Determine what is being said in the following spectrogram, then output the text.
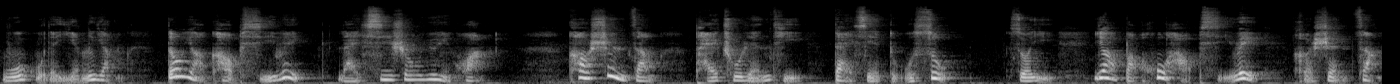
五谷的营养都要靠脾胃来吸收运化，靠肾脏排出人体代谢毒素。所以要保护好脾胃和肾脏。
